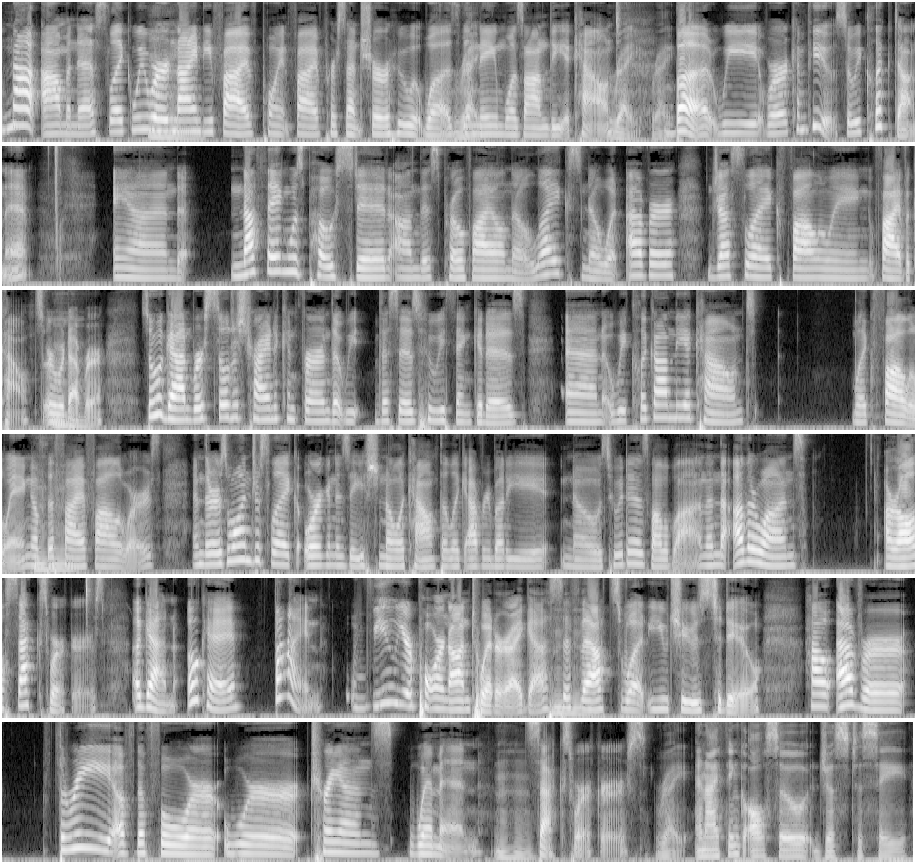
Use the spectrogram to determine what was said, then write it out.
not ominous. Like we were Mm-hmm. 95.5% sure who it was. The name was on the account. Right, right. But we were confused. So we clicked on it and nothing was posted on this profile. No likes, no whatever. Just like following five accounts or whatever. So again, we're still just trying to confirm that we this is who we think it is. And we click on the account like following of the mm-hmm. five followers and there's one just like organizational account that like everybody knows who it is blah blah blah and then the other ones are all sex workers. Again, okay, fine. View your porn on Twitter, I guess, if mm-hmm. that's what you choose to do. However, three of the four were trans women mm-hmm. sex workers. Right. And I think also just to say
